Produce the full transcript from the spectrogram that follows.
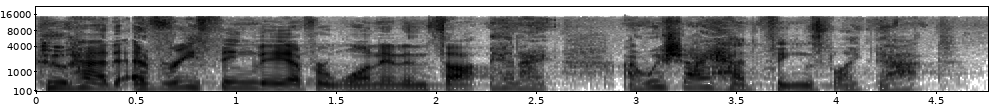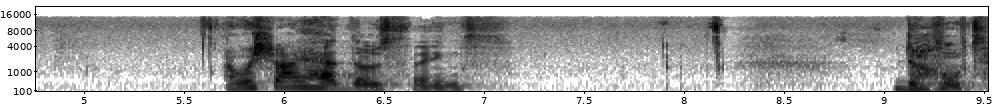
who had everything they ever wanted and thought, man, I, I wish I had things like that. I wish I had those things. Don't.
